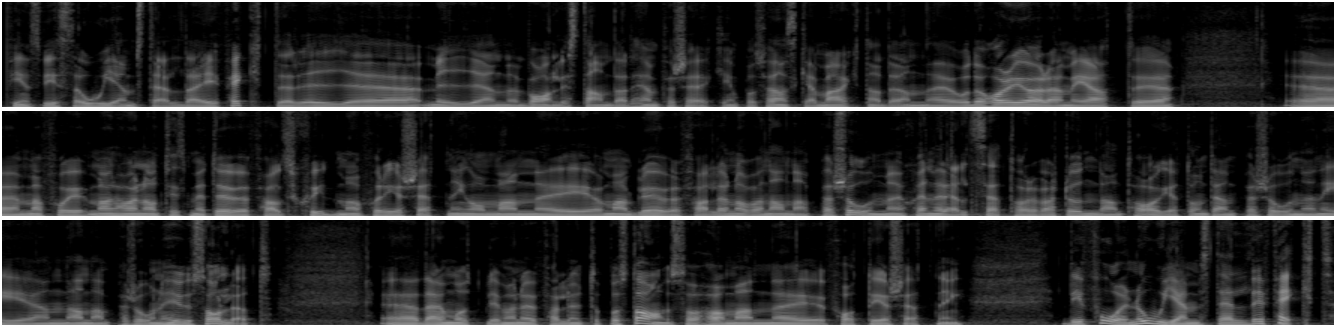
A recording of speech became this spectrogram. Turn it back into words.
finns vissa ojämställda effekter i, eh, i en vanlig standard hemförsäkring på svenska marknaden. Eh, och det har att göra med att man, får, man har något som heter överfallsskydd. Man får ersättning om man, om man blir överfallen av en annan person. Men generellt sett har det varit undantaget om den personen är en annan person i hushållet. Däremot blir man överfallen ute på stan så har man fått ersättning. Det får en ojämställd effekt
